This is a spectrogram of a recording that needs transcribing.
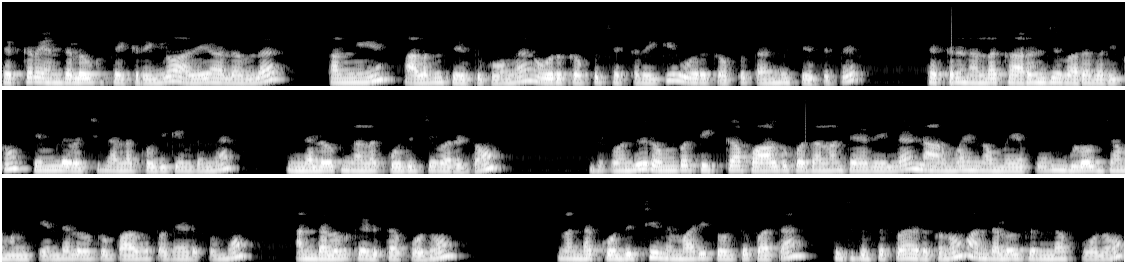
சர்க்கரை எந்த அளவுக்கு சேர்க்குறீங்களோ அதே அளவில் தண்ணியை அளந்து சேர்த்துக்கோங்க. ஒரு கப்பு சர்க்கரைக்கு ஒரு கப்பு தண்ணி சேர்த்துட்டு சர்க்கரை நல்லா கரைஞ்சி வர வரைக்கும் சிம்மில் வச்சு நல்லா கொதிக்க விடுங்க. இந்த அளவுக்கு நல்லா கொதித்து வரட்டும். இதுக்கு வந்து ரொம்ப திக்காக பாகுபதம்லாம் தேவையில்லை. நார்மலாக நம்ம எப்பவும் குலோப் ஜாமுனுக்கு எந்த அளவுக்கு பாகுபதம் எடுப்போமோ அந்த அளவுக்கு எடுத்தால் போதும். நல்லா கொதித்து இந்த மாதிரி தொட்டு பார்த்தா பிசு பிசுப்பாக இருக்கணும். அந்த அளவுக்கு இருந்தால் போதும்.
